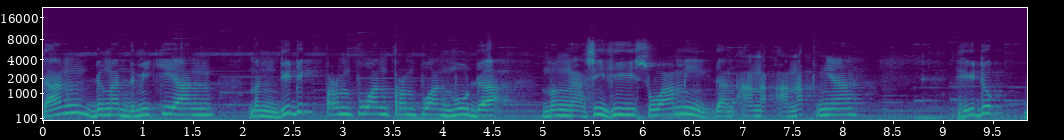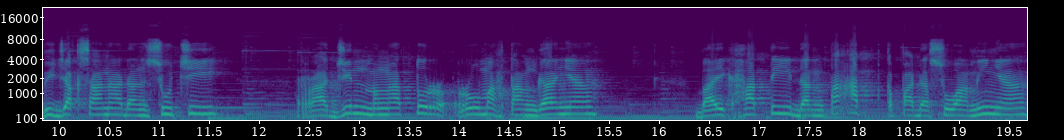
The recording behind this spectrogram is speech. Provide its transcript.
dan dengan demikian mendidik perempuan-perempuan muda mengasihi suami dan anak-anaknya, hidup bijaksana dan suci, rajin mengatur rumah tangganya baik hati dan taat kepada suaminya,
